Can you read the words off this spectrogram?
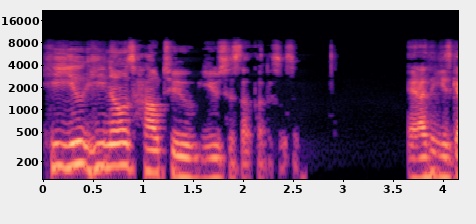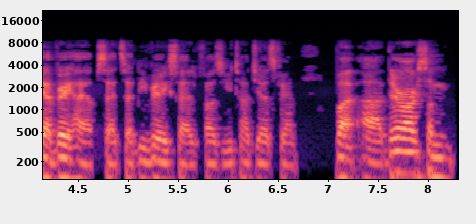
He he knows how to use his athleticism, and I think he's got very high upside. So I'd be very excited if I was a Utah Jazz fan. But uh, there are some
